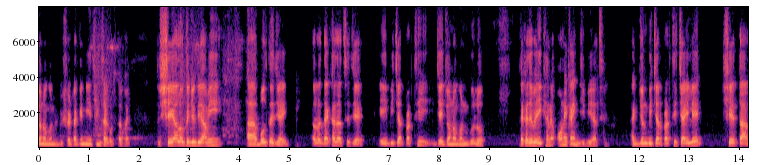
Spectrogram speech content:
জনগণের বিষয়টাকে নিয়ে চিন্তা করতে হয়। তো সেই আলোকে যদি আমি বলতে যাই, তাহলে দেখা যাচ্ছে যে এই বিচার প্রার্থী যে জনগণগুলো, দেখা যাবে এখানে অনেক আইনজীবী আছে। একজন বিচার প্রার্থী চাইলে সে তার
